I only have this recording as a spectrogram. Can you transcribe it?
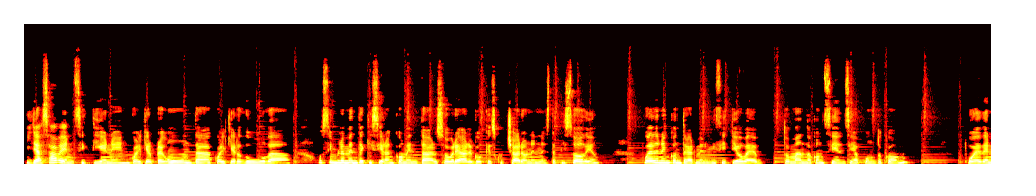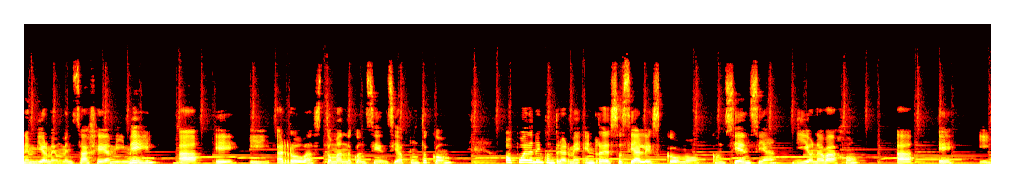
Y ya saben, si tienen cualquier pregunta, cualquier duda o simplemente quisieran comentar sobre algo que escucharon en este episodio, pueden encontrarme en mi sitio web tomandoconciencia.com pueden enviarme un mensaje a mi email a o pueden encontrarme en redes sociales como conciencia-abajo a e i.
